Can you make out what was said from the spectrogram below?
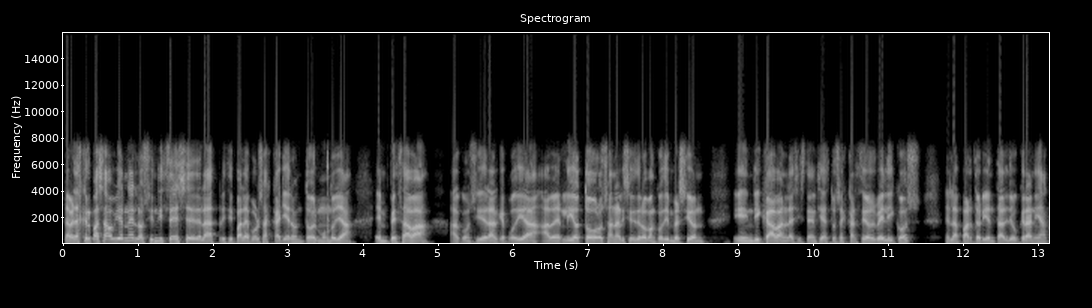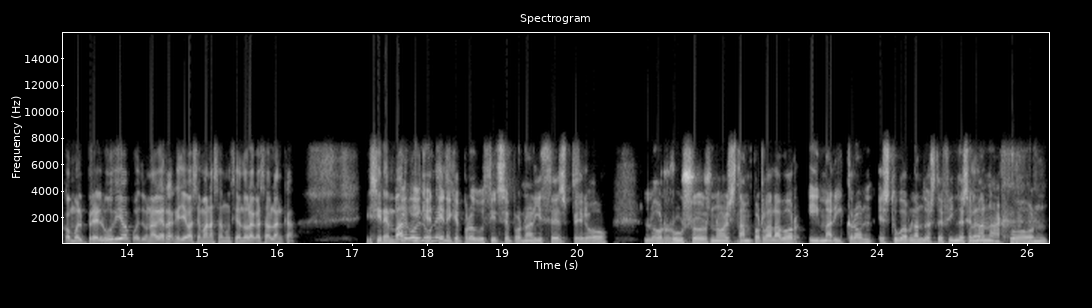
La verdad es que el pasado viernes los índices eh, de las principales bolsas cayeron, todo el mundo ya empezaba a considerar que podía haber lío. Todos los análisis de los bancos de inversión indicaban la existencia de estos escarceos bélicos en la parte oriental de Ucrania como el preludio pues, de una guerra que lleva semanas anunciando la Casa Blanca y sin embargo. Y, que tiene que producirse por narices, pero los rusos no están por la labor. Y Maricron estuvo hablando este fin de semana con,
